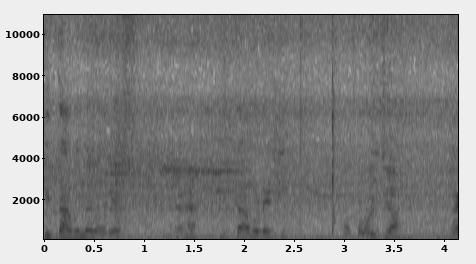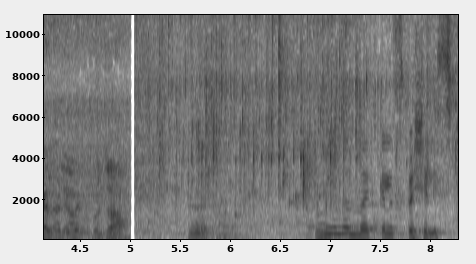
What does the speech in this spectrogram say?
കിതാബ് എന്നല്ലേ പറയാ കിതാബ് ഇടയ്ക്ക് മീൻ നന്നാക്കൽ സ്പെഷ്യലിസ്റ്റ്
